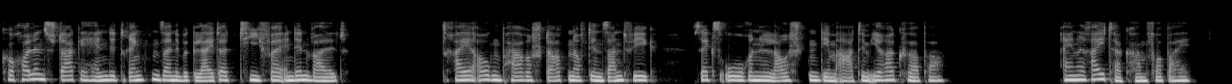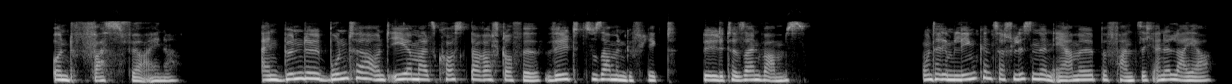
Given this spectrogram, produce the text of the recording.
Kochollens starke Hände drängten seine Begleiter tiefer in den Wald. Drei Augenpaare starrten auf den Sandweg, sechs Ohren lauschten dem Atem ihrer Körper. Ein Reiter kam vorbei. Und was für einer. Ein Bündel bunter und ehemals kostbarer Stoffe, wild zusammengeflickt, bildete sein Wams. Unter dem linken zerschlissenen Ärmel befand sich eine Leier.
